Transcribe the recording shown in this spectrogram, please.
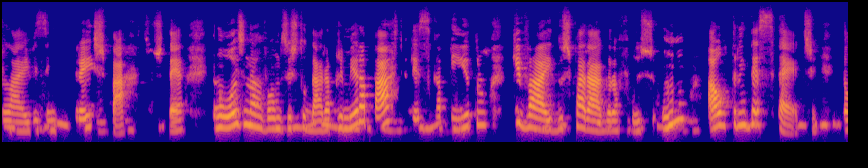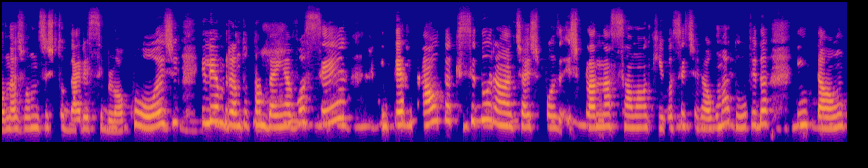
lives, em três partes. Né? Então, hoje nós vamos estudar a primeira parte desse capítulo, que vai dos parágrafos 1 ao 37. Então, nós vamos estudar esse bloco hoje, e lembrando também a você, internauta, que se durante a explanação aqui você tiver alguma dúvida, então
